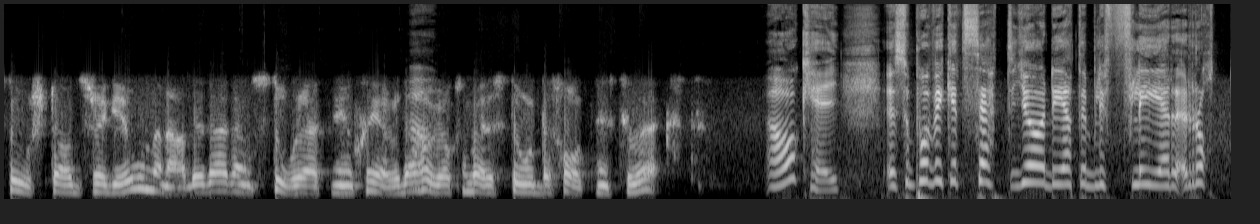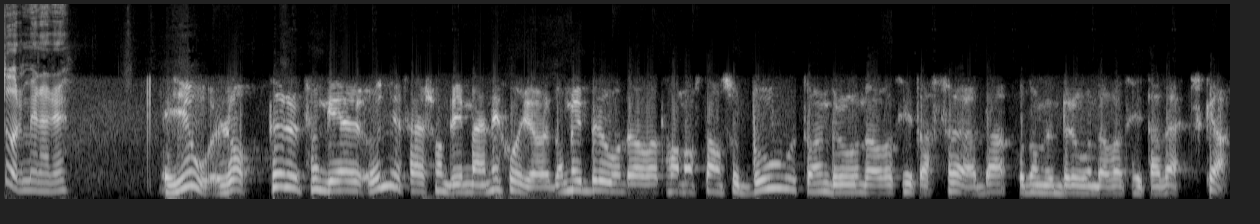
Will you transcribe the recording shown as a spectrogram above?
storstadsregionerna. Det är där den stora ökningen sker och där Ja. har vi också en väldigt stor befolkningstillväxt. Ja, okej. Så på vilket sätt gör det att det blir fler råttor, menar du? Jo, råttor fungerar ungefär som vi människor gör. De är beroende av att ha någonstans att bo, de är beroende av att hitta föda och de är beroende av att hitta vätska.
